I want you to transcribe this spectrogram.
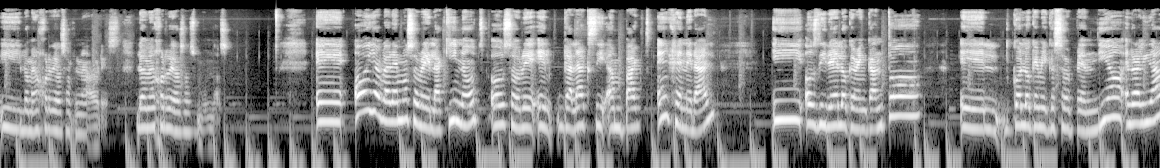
y lo mejor de los ordenadores, lo mejor de los dos mundos. Eh, hoy hablaremos sobre la keynote o sobre el Galaxy Unpacked en general y os diré lo que me encantó, con lo que me sorprendió. En realidad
